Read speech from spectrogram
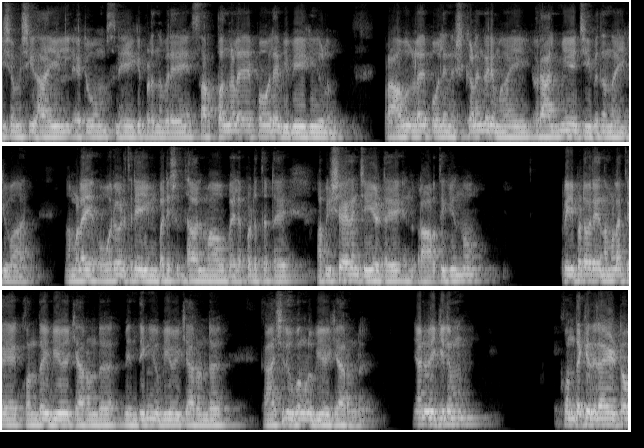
ഈശംഷിഹായിൽ ഏറ്റവും സ്നേഹിക്കപ്പെടുന്നവരെ സർപ്പങ്ങളെ പോലെ വിവേകികളും പ്രാവുകളെ പോലെ നിഷ്കളങ്കരുമായി ഒരു ആത്മീയ ജീവിതം നയിക്കുവാൻ നമ്മളെ ഓരോരുത്തരെയും പരിശുദ്ധാത്മാവ് ബലപ്പെടുത്തട്ടെ അഭിഷേകം ചെയ്യട്ടെ എന്ന് പ്രാർത്ഥിക്കുന്നു. പ്രിയപ്പെട്ടവരെ നമ്മളൊക്കെ കൊന്ത ഉപയോഗിക്കാറുണ്ട് വെന്തിങ് ഉപയോഗിക്കാറുണ്ട് കാശുരൂപങ്ങൾ ഉപയോഗിക്കാറുണ്ട്. ഞാൻ ഒരിക്കലും കൊന്തയ്ക്കെതിരായിട്ടോ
